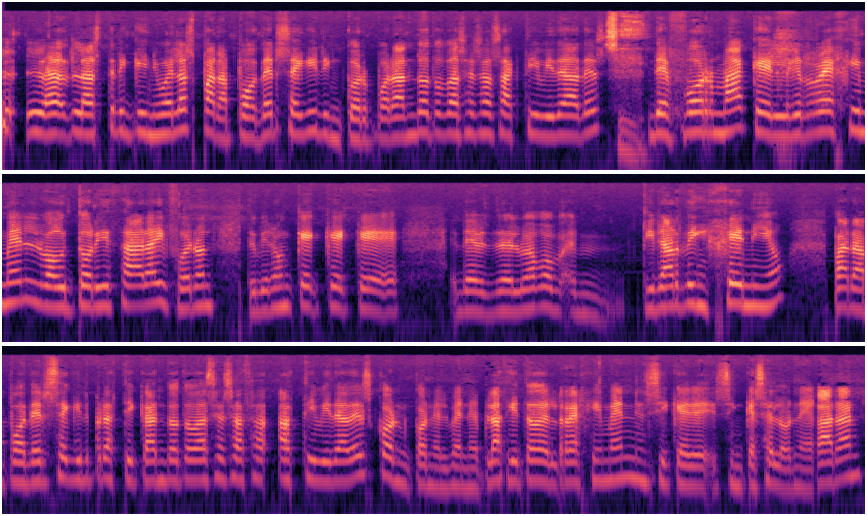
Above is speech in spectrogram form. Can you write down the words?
las, triquiñuelas para poder seguir incorporando todas esas actividades de forma que el régimen lo autorizara y fueron tuvieron que, que, desde luego em, tirar de ingenio para poder seguir practicando todas esas actividades con, con el beneplácito del régimen sin que, sin que se lo negaran,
